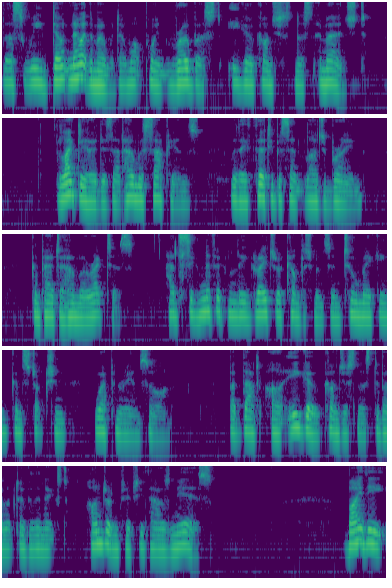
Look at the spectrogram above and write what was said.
Thus, we don't know at the moment at what point robust ego consciousness emerged. The likelihood is that Homo sapiens, with a 30% larger brain compared to Homo erectus, had significantly greater accomplishments in toolmaking, construction, weaponry, and so on, but that our ego consciousness developed over the next 150,000 years. By the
